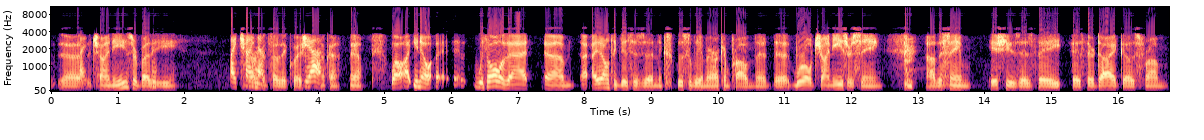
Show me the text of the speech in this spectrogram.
uh, the Chinese or by the by China American side of the equation? Yeah. Okay. Yeah. Well, you know, uh, with all of that, um, I don't think this is an exclusively American problem. The, the world Chinese are seeing uh, the same issues as they as their diet goes from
